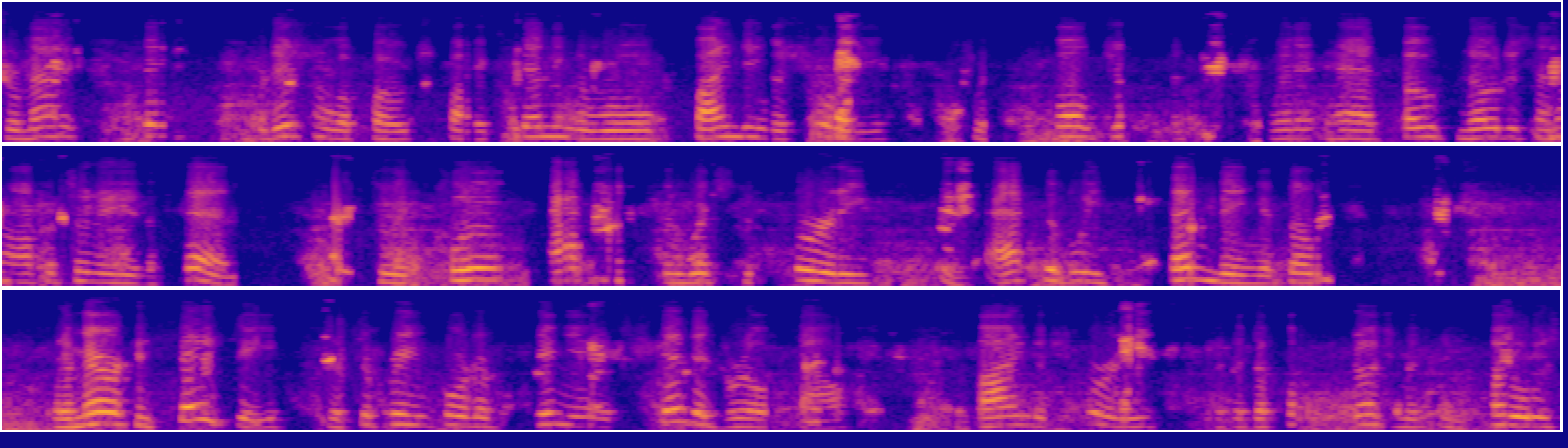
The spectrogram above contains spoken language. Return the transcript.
dramatically traditional approach by extending the rule, finding the surety with default judgment when it had both notice and opportunity to defend to include actions in which the surety is actively defending its own. In American safety, the Supreme Court of Virginia extended Drill South to bind the jury to the default judgment imposed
